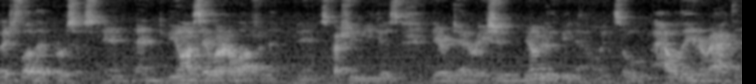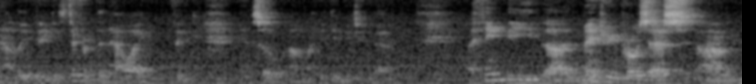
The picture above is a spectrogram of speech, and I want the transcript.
I just love that process, and and to be honest, I learn a lot from them, especially because they're a generation younger than me now, and so how they interact and how they think is different than how I think, and so um, I think it makes me better. I think the uh, mentoring process, um,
